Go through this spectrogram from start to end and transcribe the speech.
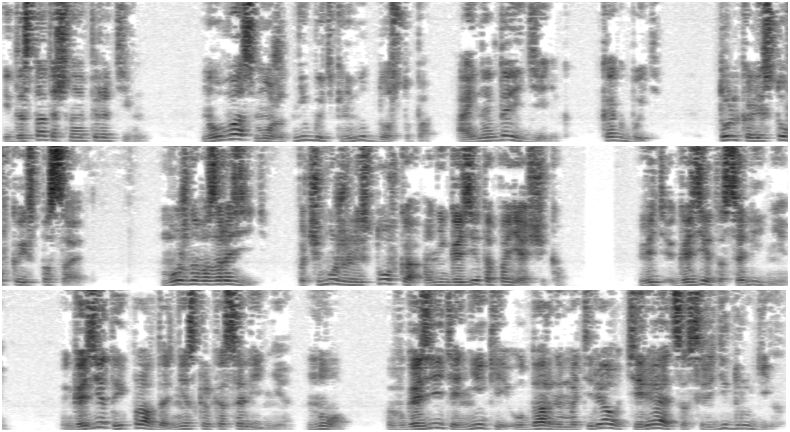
и достаточно оперативно. Но у вас может не быть к нему доступа, а иногда и денег. Как быть? Только листовка и спасает. Можно возразить, почему же листовка, а не газета по ящикам? Ведь газета солиднее. Газета и правда несколько солиднее, но в газете некий ударный материал теряется среди других.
